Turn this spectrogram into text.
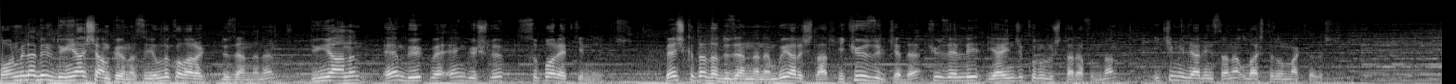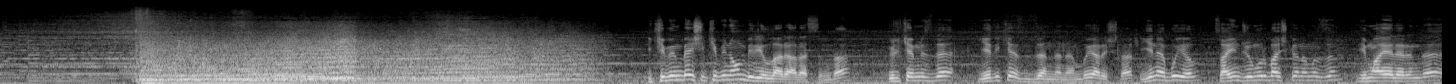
Formula 1 Dünya Şampiyonası yıllık olarak düzenlenen dünyanın en büyük ve en güçlü spor etkinliğidir. 5 kıtada düzenlenen bu yarışlar 200 ülkede 250 yayıncı kuruluş tarafından 2 milyar insana ulaştırılmaktadır. ...2005-2011 yılları arasında ülkemizde 7 kez düzenlenen bu yarışlar yine bu yıl Sayın Cumhurbaşkanımızın himayelerinde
